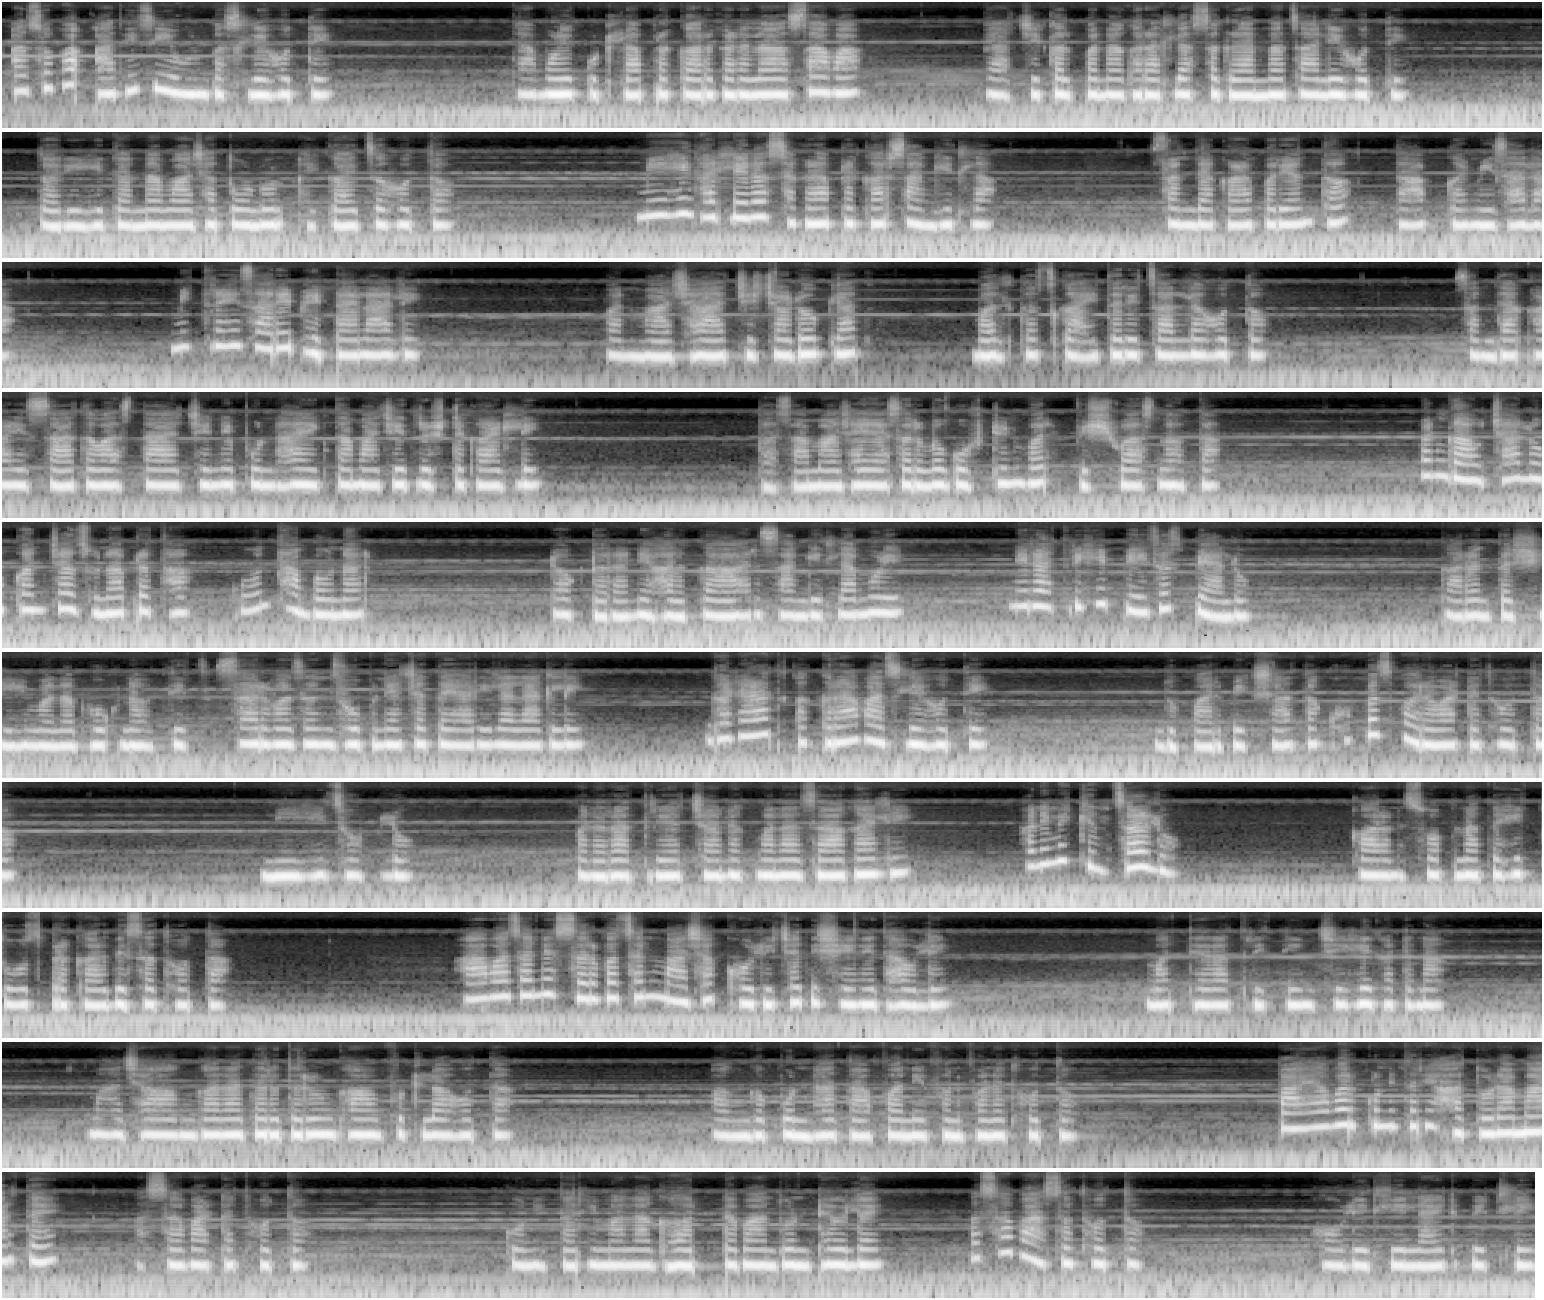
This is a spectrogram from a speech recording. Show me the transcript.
आजोबा आधीच येऊन बसले होते. त्यामुळे कुठला प्रकार घडला असावा याची कल्पना घरातल्या सगळ्यांनाच आली होती. तरीही त्यांना माझ्या तोंडून ऐकायचं होतं. मीही घडलेला सगळा प्रकार सांगितला. संध्याकाळपर्यंत ताप कमी झाला. मित्रही सारे भेटायला आले. पण माझ्या आजीच्या डोक्यात भलतंच काहीतरी चाललं होतं. संध्याकाळी सात वाजता आजीने पुन्हा एकदा माझी दृष्ट काढली. तसा माझ्या या सर्व गोष्टींवर विश्वास नव्हता. पण गावच्या लोकांच्या जुना प्रथा कोण थांबवणार? डॉक्टरांनी हलका आहार सांगितल्यामुळे मी रात्री ही पेजच प्यालो. कारण तशीही मला भूक नव्हतीच. सर्वजण झोपण्याच्या तयारीला लागले. घड्याळात अकरा वाजले होते. दुपारपेक्षा आता खूपच बरं वाटत होतं. मीही झोपलो पण रात्री अचानक मला जाग आली आणि मी किंचाळलो. कारण स्वप्नातही तोच प्रकार दिसत होता. आवाजाने सर्वजण माझ्या खोलीच्या दिशेने धावले. मध्यरात्री तीनची ही घटना माझ्या अंगाला दरदरून घाम फुटला होता. अंग पुन्हा ताफाने फणफणत होतं. पायावर कुणीतरी हातोडा मारतय असं वाटत होतं. कोणीतरी मला घट्ट बांधून ठेवलंय असं भासत होतं. खोलीतली लाइट पेटली.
